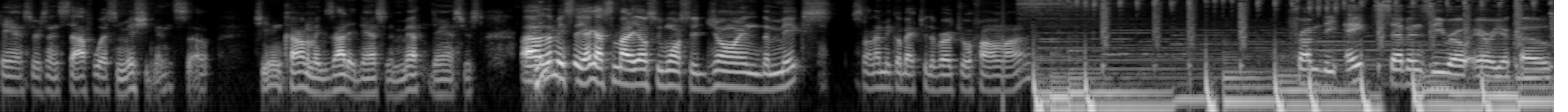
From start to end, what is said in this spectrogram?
dancers in Southwest Michigan. So she didn't call them exotic dancers and meth dancers. Uh, let me see. I got somebody else who wants to join the mix. So let me go back to the virtual phone line. From the 870 area code,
